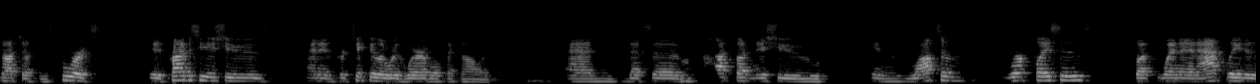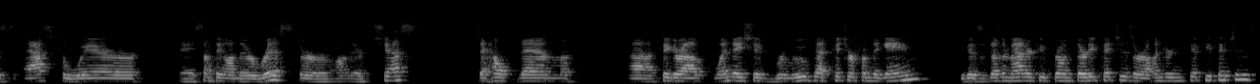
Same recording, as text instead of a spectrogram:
not just in sports, is privacy issues, and in particular with wearable technology. And that's a mm-hmm. hot button issue in lots of workplaces. But when an athlete is asked to wear something on their wrist or on their chest to help them uh, figure out when they should remove that pitcher from the game, because it doesn't matter if you've thrown 30 pitches or 150 pitches,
